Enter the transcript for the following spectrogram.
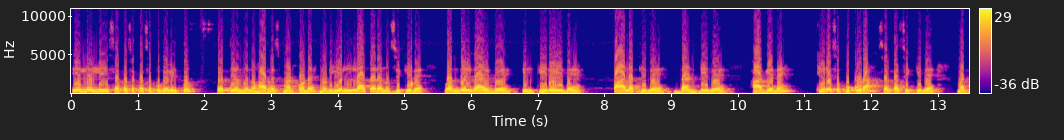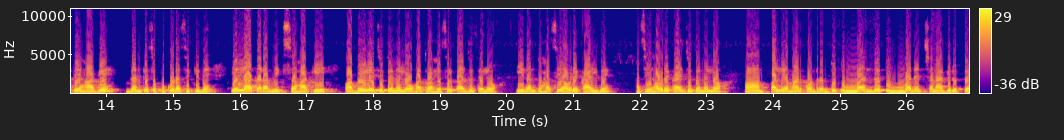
ಎಲ್ಲೆಲ್ಲಿ ಸ್ವಲ್ಪ ಸ್ವಲ್ಪ ಸೊಪ್ಪುಗಳಿತ್ತು, ಪ್ರತಿಯೊಂದನ್ನು ಹಾರ್ವೆಸ್ಟ್ ಮಾಡ್ಕೊಂಡೆ. ನೋಡಿ, ಎಲ್ಲಾ ತರನು ಸಿಕ್ಕಿದೆ. ಒಂದೆಲ್ಗ ಇದೆ ಕಿಲ್ಕೀರೆ ಇದೆ, ಪಾಲಕ್ ಇದೆ ದಂಟಿದೆ ಹಾಗೇನೆ ಕೀರೆ ಸೊಪ್ಪು ಕೂಡ ಸ್ವಲ್ಪ ಸಿಕ್ಕಿದೆ, ಮತ್ತೆ ಹಾಗೆ ಗಣಕೆ ಸೊಪ್ಪು ಕೂಡ ಸಿಕ್ಕಿದೆ. ಎಲ್ಲಾ ತರ ಮಿಕ್ಸ್ ಹಾಕಿ ಬೇಳೆ ಜೊತೆನಲ್ಲೋ ಅಥವಾ ಹೆಸರು ಕಾಳು ಜೊತೆನೋ ಈಗಂತೂ ಹಸಿ ಅವರೆಕಾಯಿ ಇದೆ. ಹಸಿ ಅವರೆಕಾಯಿ ಜೊತೆನಲ್ಲೋ ಪಲ್ಯ ಮಾಡ್ಕೊಂಡ್ರಂತೂ ತುಂಬಾ ಅಂದ್ರೆ ತುಂಬಾನೇ ಚೆನ್ನಾಗಿರುತ್ತೆ.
